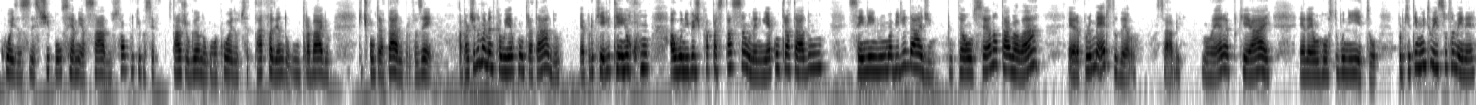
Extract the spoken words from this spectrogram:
coisas desse tipo, ou ser ameaçado, só porque você tá jogando alguma coisa, você tá fazendo um trabalho que te contrataram para fazer. A partir do momento que alguém é contratado, é porque ele tem algum, algum nível de capacitação, né? Ninguém é contratado sem nenhuma habilidade. Então, se ela tava lá, era por mérito dela, sabe? Não era porque, ai, ela é um rosto bonito. Porque tem muito isso também, né?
